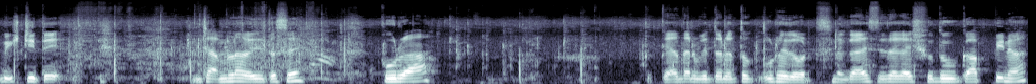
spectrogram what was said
বৃষ্টিতে ঝামেলা হয়ে যেতেছে, পুরা। কেদার ভিতরে তো উঠে পারতেছি না। গাছ এই জায়গায় শুধু গাপ্পি না,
